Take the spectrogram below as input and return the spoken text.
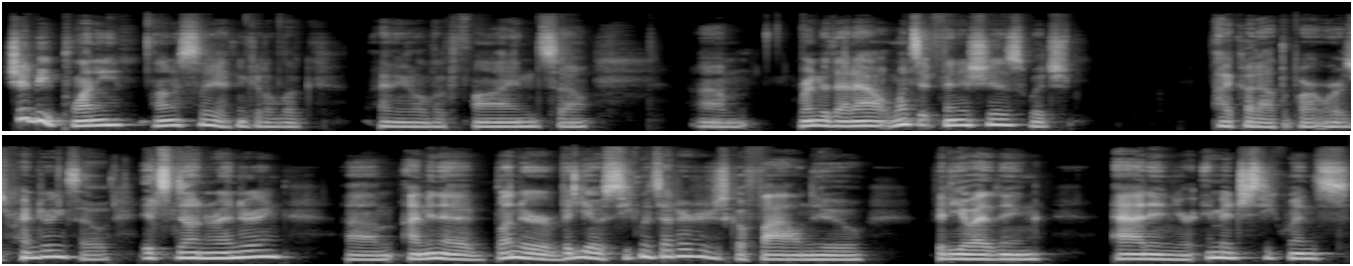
should be plenty. Honestly, I think it'll look, I think it'll look fine. So um, render that out. Once it finishes, which I cut out the part where it's rendering, so it's done rendering. Um, I'm in a Blender video sequence editor. Just go File, New, Video Editing, add in your image sequence,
